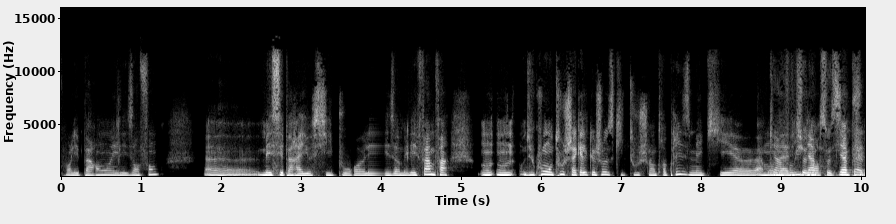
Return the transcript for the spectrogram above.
pour les parents et les enfants. Euh, mais c'est pareil aussi pour euh, les hommes et les femmes. Enfin, on, du coup, on touche à quelque chose qui touche l'entreprise, mais qui est, euh, à mon avis, bien, bien, plus,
